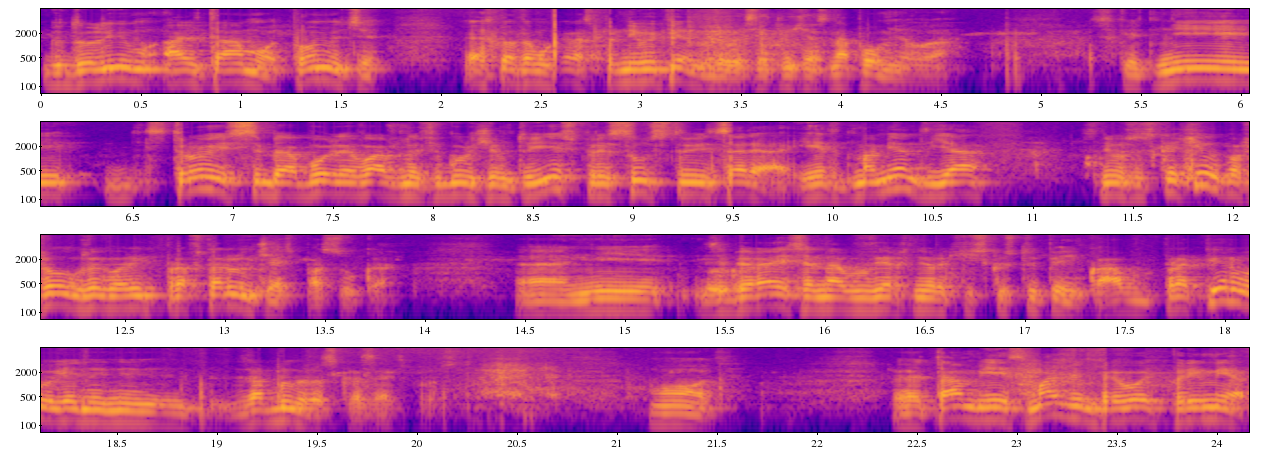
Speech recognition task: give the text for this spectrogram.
гдулим альтамот. Помните? Я сказал там как раз про невыпендривайся, это мне сейчас напомнило. Сказать, не строй из себя более важную фигуру, чем ты есть, в присутствии царя. И этот момент я с него соскочил и пошел уже говорить про вторую часть посука. Э, не забирайся на верхнюю иерархическую ступеньку. А про первую я не, не забыл рассказать просто. Вот. Э, там есть Мальвин приводит пример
